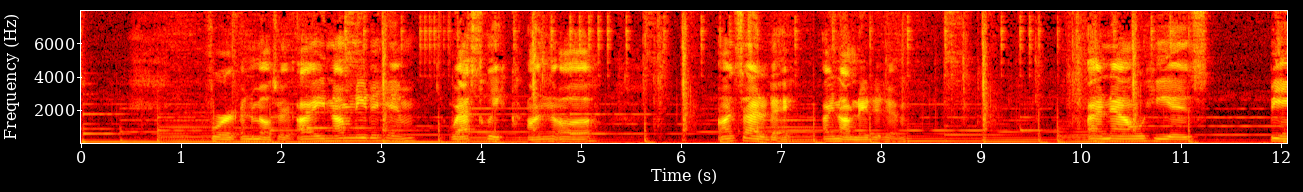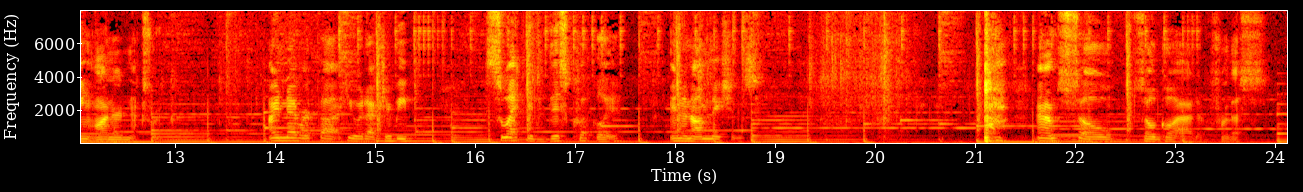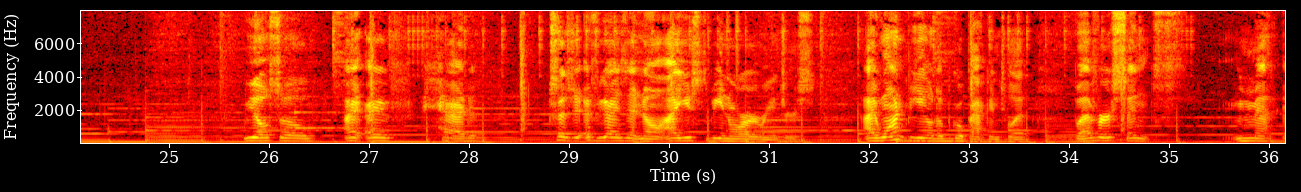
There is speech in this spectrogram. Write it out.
for in the military. I nominated him last week on uh on Saturday. I nominated him. And now he is being honored next week. I never thought he would actually be selected this quickly in the nominations. And I'm so so glad for this. We also I, I've had because if you guys didn't know, I used to be in Royal Rangers. I want to be able to go back into it, but ever since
